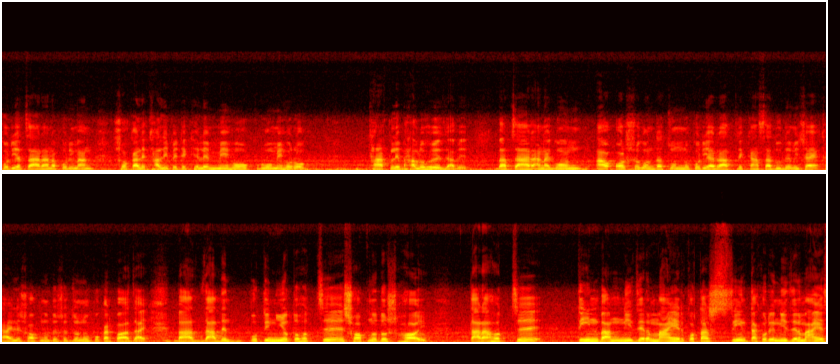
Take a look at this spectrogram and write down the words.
করিয়া চার আনা পরিমাণ সকালে খালি পেটে খেলে মেহ, প্রমেহ রোগ থাকলে ভালো হয়ে যাবে। বা চার আনা গন অশ্বগন্ধা চূর্ণ করিয়া রাত্রে কাঁচা দুধে মিশায় খাইলে স্বপ্নদোষের জন্য উপকার পাওয়া যায়। বা যাদের প্রতিনিয়ত হচ্ছে স্বপ্নদোষ হয়, তারা হচ্ছে তিনবার নিজের মায়ের কথা চিন্তা করে, নিজের মায়ের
